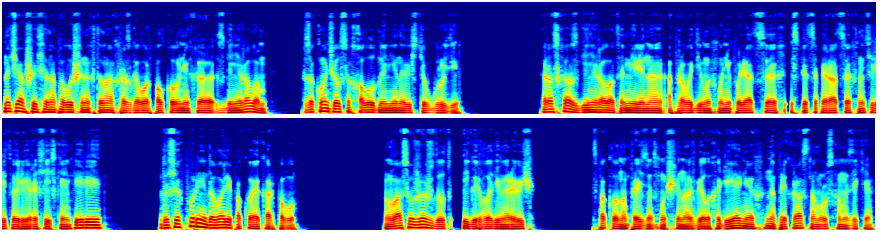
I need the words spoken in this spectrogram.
Начавшийся на повышенных тонах разговор полковника с генералом – закончился холодной ненавистью в груди. Рассказ генерала Томилина о проводимых манипуляциях и спецоперациях на территории Российской империи до сих пор не давали покоя Карпову. «Вас уже ждут, Игорь Владимирович», — с поклоном произнес мужчина в белых одеяниях на прекрасном русском языке.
